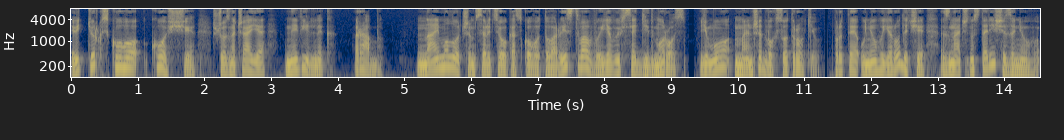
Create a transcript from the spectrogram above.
від тюркського кощі, що означає невільник, раб. Наймолодшим серед цього казкового товариства виявився Дід Мороз. Йому менше 200 років проте у нього є родичі значно старіші за нього.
